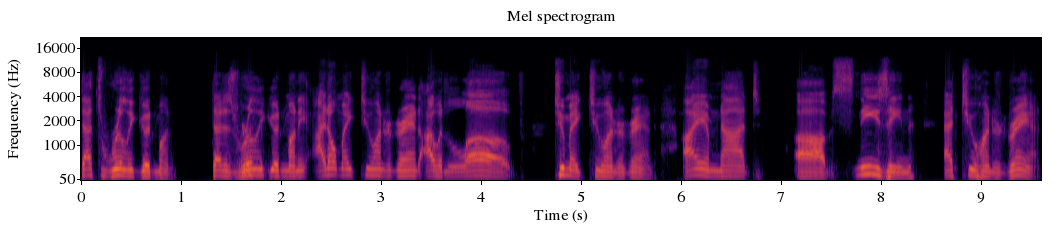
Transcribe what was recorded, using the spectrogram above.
that's really good money that is really good money i don't make 200 grand i would love to make 200 grand i am not uh, sneezing at 200 grand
